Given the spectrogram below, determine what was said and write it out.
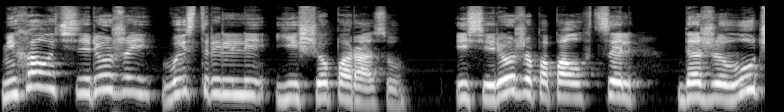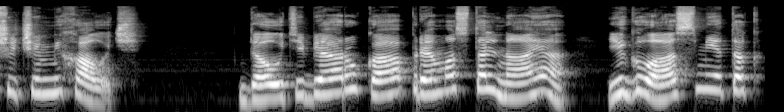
Михалыч с Сережей выстрелили еще по разу. И Сережа попал в цель даже лучше, чем Михалыч. «Да у тебя рука прямо стальная, и глаз меток»,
